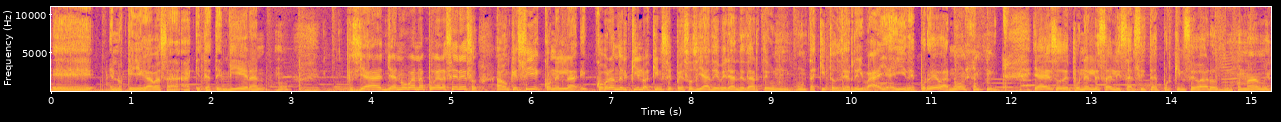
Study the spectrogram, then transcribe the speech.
eh, en lo que llegabas a, a que te atendieran, ¿no? Pues ya, ya no van a poder hacer eso. Aunque sí, con el cobrando el kilo a 15 pesos ya deberían de darte un, taquito de arriba y ahí de prueba, ¿no? ya eso de ponerle sal y salsita por 15 varos, no mames.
